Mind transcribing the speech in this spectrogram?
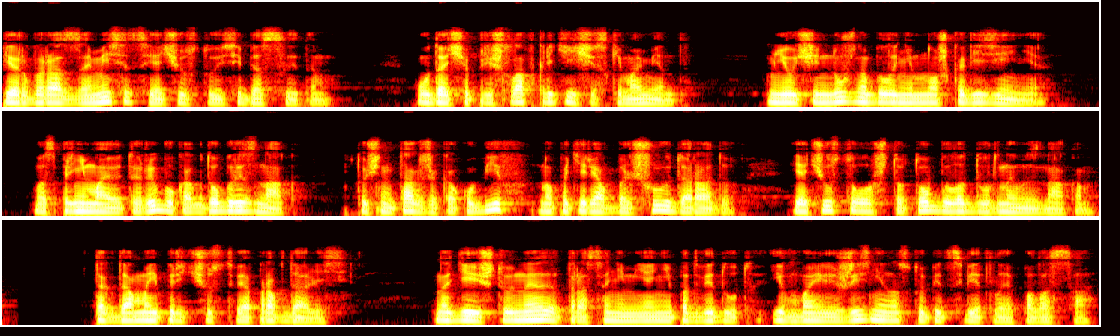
Первый раз за месяц я чувствую себя сытым. Удача пришла в критический момент. Мне очень нужно было немножко везения. Воспринимаю эту рыбу как добрый знак. Точно так же, как убив, но потеряв большую дораду, я чувствовал, что то было дурным знаком. Тогда мои предчувствия оправдались. Надеюсь, что и на этот раз они меня не подведут, и в моей жизни наступит светлая полоса.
